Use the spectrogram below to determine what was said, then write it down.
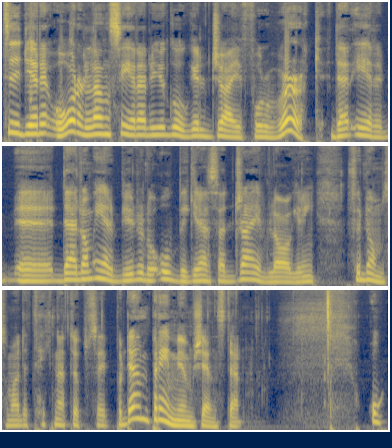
Tidigare år lanserade ju Google Drive for Work där, er, eh, där de erbjuder då obegränsad Drive-lagring för de som hade tecknat upp sig på den premiumtjänsten. Och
